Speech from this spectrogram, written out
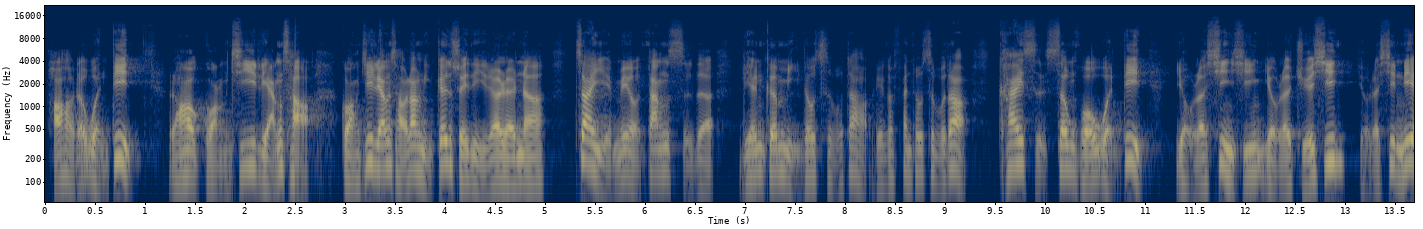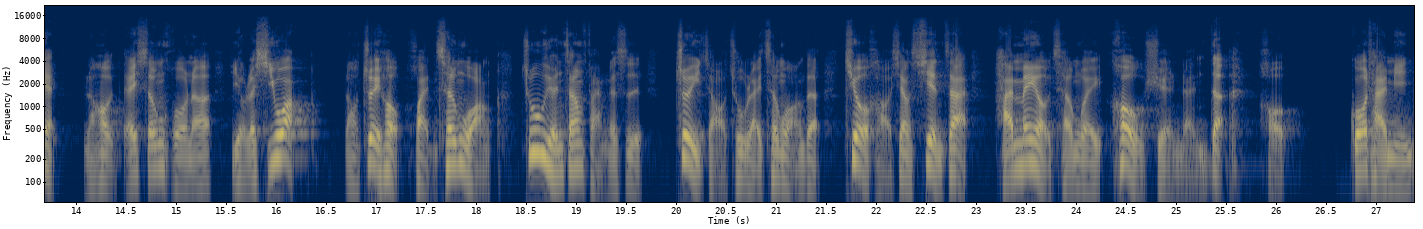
好好的稳定，然后广积粮草，广积粮草，让你跟随你的人呢，再也没有当时的连个米都吃不到，连个饭都吃不到，开始生活稳定，有了信心，有了决心，有了信念，然后哎，生活呢有了希望，然后最后缓称王。朱元璋反而是最早出来称王的，就好像现在。还没有成为候选人的侯郭台铭，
